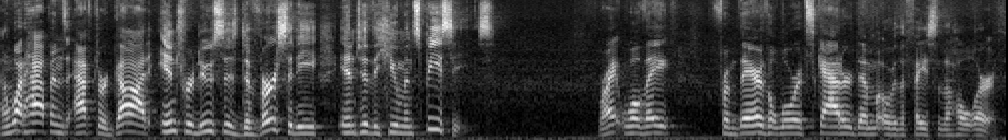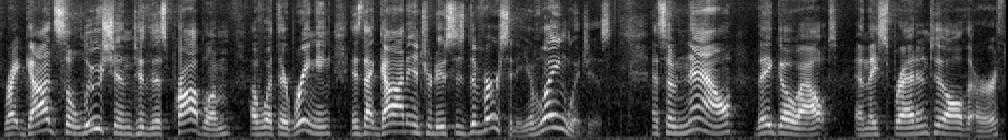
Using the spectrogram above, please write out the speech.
And what happens after God introduces diversity into the human species? Right? Well, they from there the Lord scattered them over the face of the whole earth. Right? God's solution to this problem of what they're bringing is that God introduces diversity of languages. And so now they go out and they spread into all the earth.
